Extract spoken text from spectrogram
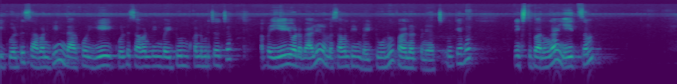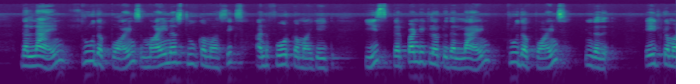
equal to seventeen therefore A equal to seventeen by டூன்னு கண்டுபிடிச்சாச்சா? அப்போ ஏயோட வேல்யூ நம்ம செவன்டீன் பை டூன்னு ஃபைண்ட் அவுட் பண்ணியாச்சு. ஓகேவா நெக்ஸ்ட் பாருங்கள் eight sum the line through the points minus 2 comma 6 and 4 comma 8 is perpendicular to the line through the points இந்தது 8 comma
